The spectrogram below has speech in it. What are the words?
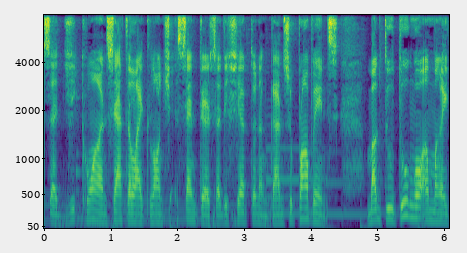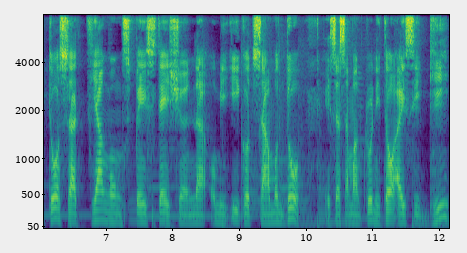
sa Jiquan Satellite Launch Center sa disyerto ng Gansu Province. Magtutungo ang mga ito sa Tiangong Space Station na umiikot sa mundo. Isa sa mga crew nito ay si Gi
